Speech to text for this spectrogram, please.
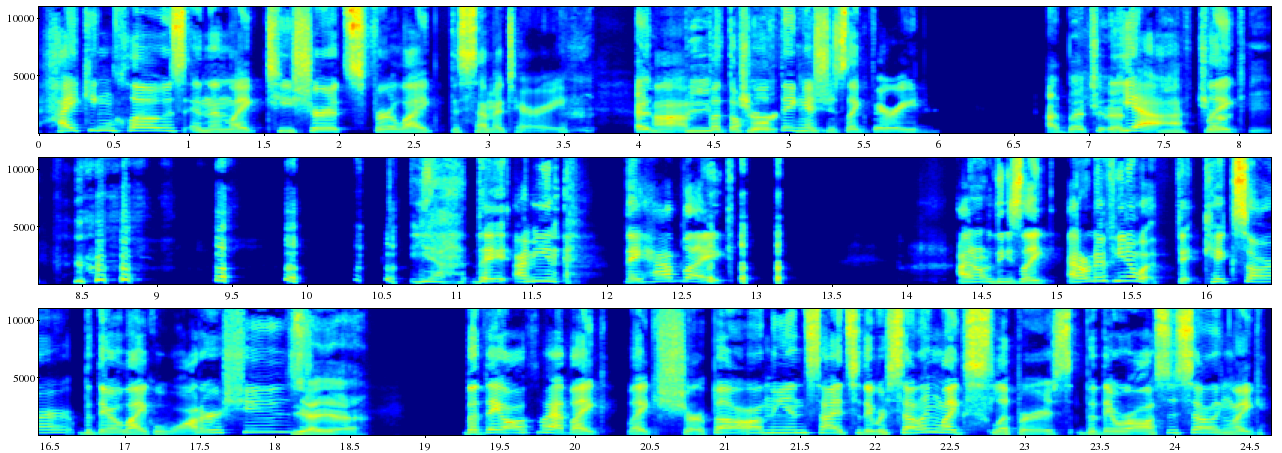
hiking clothes and then like t-shirts for like the cemetery. And Um, but the whole thing is just like very I bet you that's Yeah, beef like- jerky. yeah. They I mean they had like I don't know these like I don't know if you know what fit kicks are, but they're like water shoes. yeah, yeah. But they also had like like Sherpa on the inside, so they were selling like slippers, but they were also selling like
